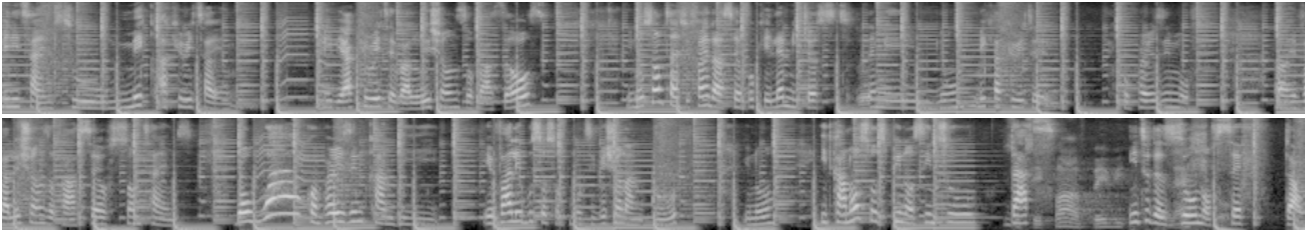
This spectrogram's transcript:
many times to make accurate, um, maybe accurate evaluations of ourselves you know sometimes we find ourselves okay let me just let me you know make accurate a comparison of uh, evaluations of ourselves sometimes but while comparison can be a valuable source of motivation and growth you know it can also spin us into that into the zone of self-doubt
